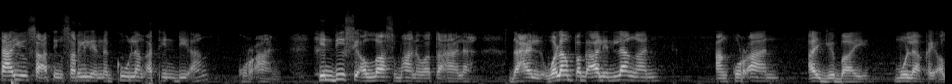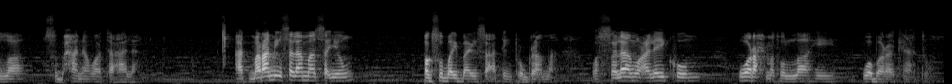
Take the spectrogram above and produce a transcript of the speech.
tayo sa ating sarili ang nagkulang at hindi ang Quran. Hindi si Allah subhanahu wa ta'ala. Dahil walang pag-aalinlangan, ang Quran ay gabay mula kay Allah subhanahu wa ta'ala. At maraming salamat sa iyong pagsubaybay sa ating programa. Wassalamu alaikum wa rahmatullahi wa barakatuh.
